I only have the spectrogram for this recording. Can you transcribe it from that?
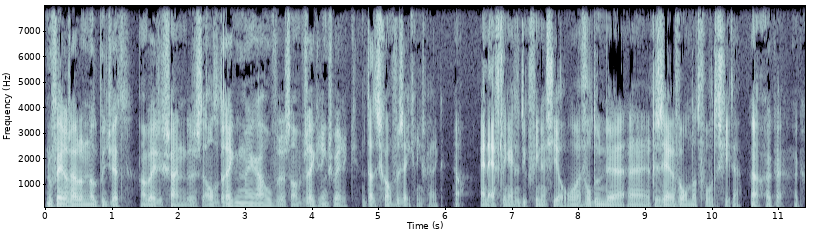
hoeverre zou er een noodbudget aanwezig zijn? Dus is er altijd rekening mee gehouden of is dat dan verzekeringswerk? Dat is gewoon verzekeringswerk, ja. En de Efteling heeft natuurlijk financieel voldoende uh, reserve om dat voor te schieten. Ja, oké. Okay, okay.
